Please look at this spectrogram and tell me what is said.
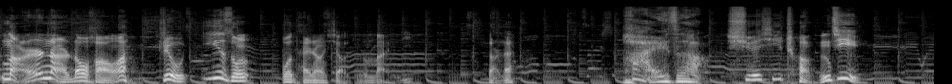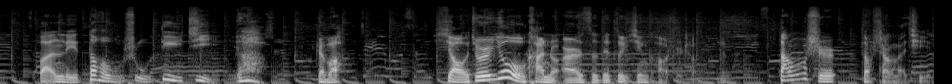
的，哪儿哪儿都好啊，只有一种不太让小军满意，咋的？孩子啊，学习成绩。班里倒数第几呀？这不，小军又看着儿子的最新考试成绩了，当时都生了气了。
